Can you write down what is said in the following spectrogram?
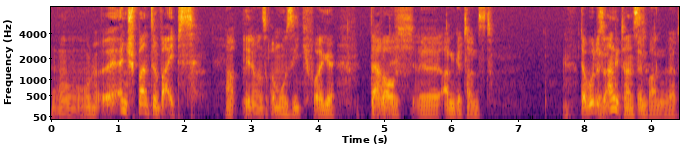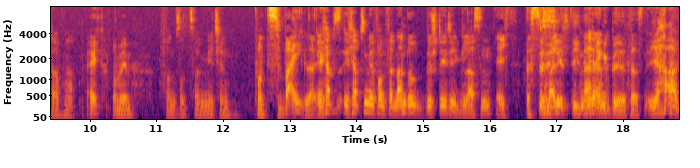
äh, entspannte Vibes Ja. in unserer Musikfolge. Da wurde Darauf. ich äh, angetanzt. Da wurdest du angetanzt. Im Baden-Werther, ja. Echt? Von wem? Von so zwei Mädchen. Von zwei gleich. Ich hab's, ich hab's mir von Fernando bestätigen lassen. Echt? Dass du Weil ich- die nicht eingebildet hast. Ja,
